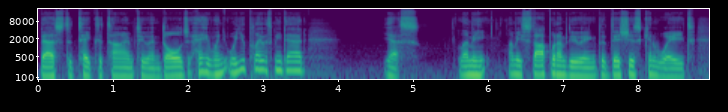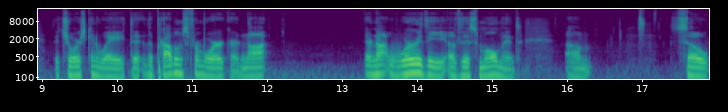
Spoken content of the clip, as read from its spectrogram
best to take the time to indulge. Hey, when will you play with me, Dad? Yes. Let me let me stop what I'm doing. The dishes can wait. The chores can wait. The the problems from work are not they're not worthy of this moment. Um, so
